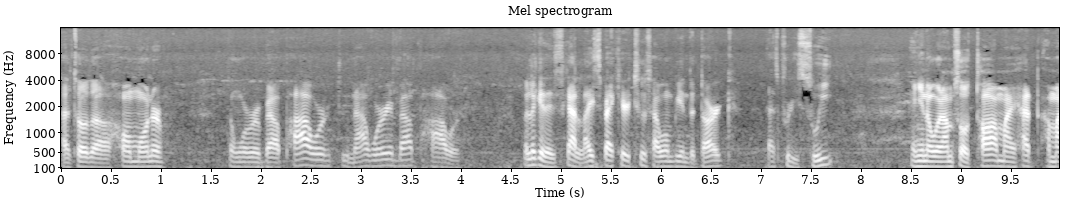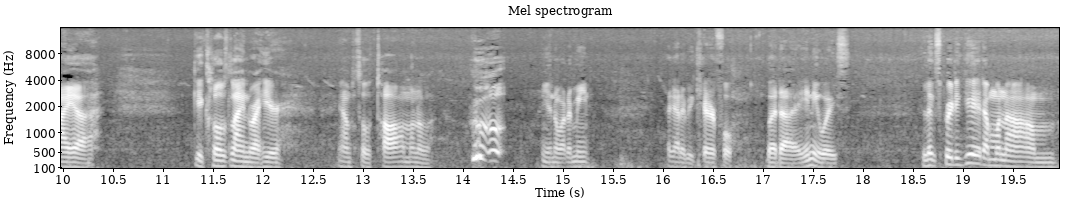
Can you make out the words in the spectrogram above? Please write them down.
I told the homeowner, don't worry about power. Do not worry about power. But look at this. It's got lights back here too, so I won't be in the dark. That's pretty sweet. And you know what? I'm so tall. I might have, I might uh, get clothesline right here. I'm so tall. I'm gonna, you know what I mean? I gotta be careful. But uh, anyways, it looks pretty good. I'm gonna um,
